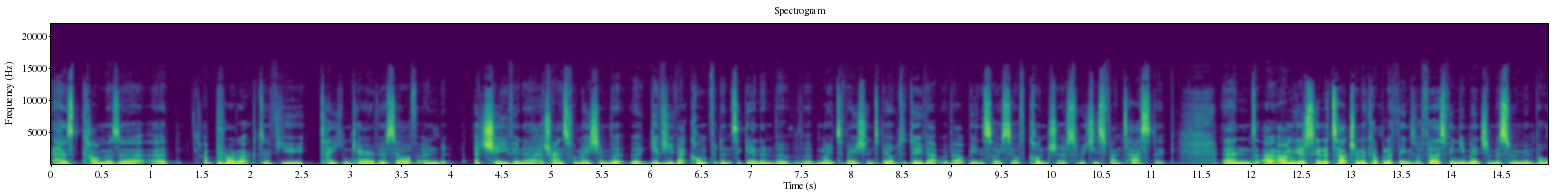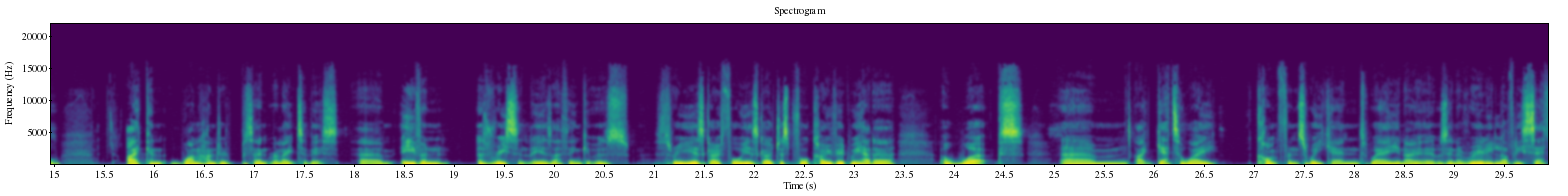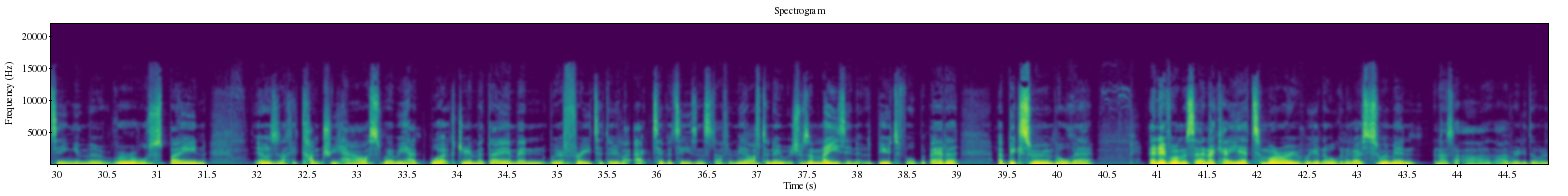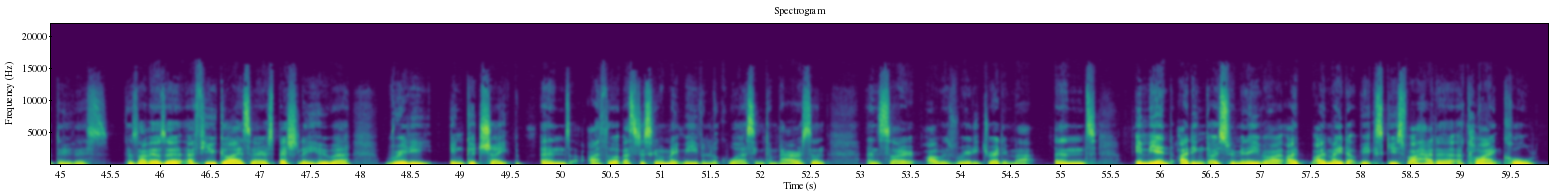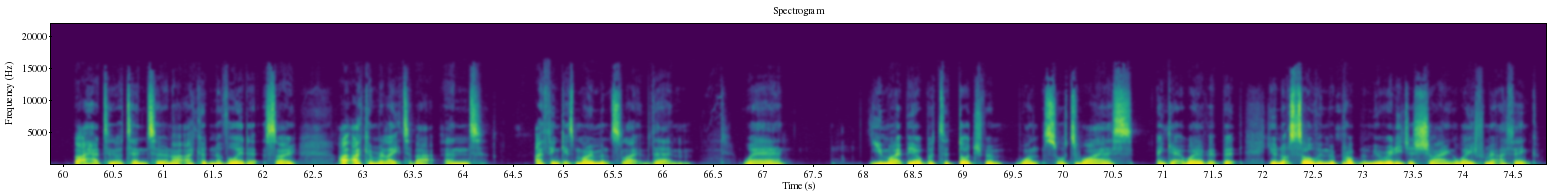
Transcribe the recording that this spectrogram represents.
has come as a, a, a product of you taking care of yourself and achieving a, a, transformation that, that gives you that confidence again and the, the motivation to be able to do that without being so self-conscious which is fantastic. And I, am just going to touch on a couple of things. The first thing you mentioned the swimming pool. I can 100% relate to this. Um, even as recently as i think it was three years ago four years ago just before covid we had a, a works um, like getaway conference weekend where you know it was in a really lovely setting in the rural Spain. It was like a country house where we had work during the day and then we were free to do like activities and stuff in the afternoon, which was amazing. It was beautiful. But they had a, a big swimming pool there. And everyone was saying, okay, yeah, tomorrow we're gonna all gonna go swimming. And I was like, oh, I really don't want to do this because like there was a, a few guys there, especially who were really in good shape, and I thought that's just gonna make me even look worse in comparison. And so I was really dreading that. And in the end, I didn't go swimming either. I, I, I made up the excuse that I had a, a, client call that I had to attend to and I, I couldn't avoid it. So I, I can relate to that. And I think it's moments like them where you might be able to dodge them once or twice and get away with it, but you're not solving the problem. You're really just shying away from it. I think.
